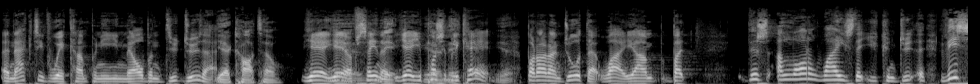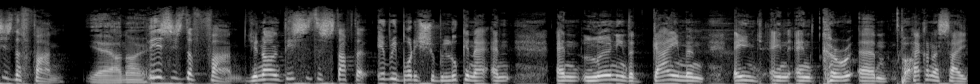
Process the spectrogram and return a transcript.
an activewear company in Melbourne do, do that. Yeah, cartel. Yeah, yeah, Yeah, I've seen Nick. it. Yeah, you possibly Nick. can. Yeah. But I don't do it that way. Um, but there's a lot of ways that you can do. This is the fun. Yeah, I know. This is the fun. You know, this is the stuff that everybody should be looking at and and learning the game and and and, and um, how can I say,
